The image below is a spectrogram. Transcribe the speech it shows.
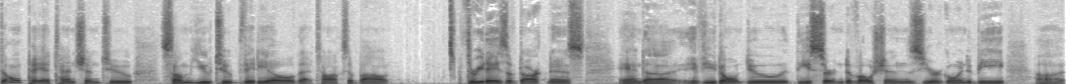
don't pay attention to some YouTube video that talks about three days of darkness, and uh, if you don't do these certain devotions, you're going to be, uh,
